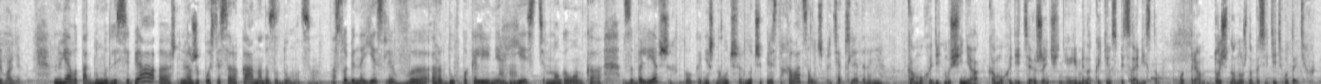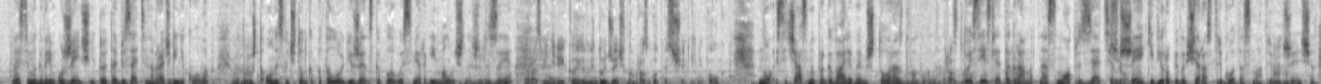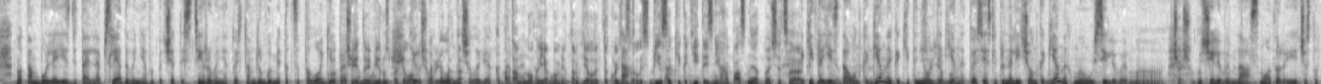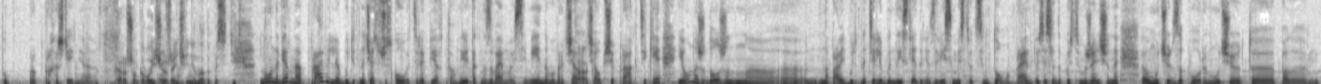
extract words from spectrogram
Ну, я вот так думаю для себя, э, что, наверное, уже после 40 надо задуматься. Особенно если в роду, в поколениях угу. есть много онкозаболевших, то, конечно, лучше, лучше перестраховаться, лучше пройти обследование кому ходить мужчине, а кому ходить женщине, именно к каким специалистам. Вот прям точно нужно посетить вот этих. Но если мы говорим о женщине, то это обязательно врач-гинеколог, угу. потому что он исключит онкопатологию женской половой сферы и молочной железы. Разве не рекомендует женщинам раз в год посещать гинеколога? Ну, сейчас мы проговариваем, что раз в два года. Раз в два То есть, года. если это ага. грамотный осмотр, взятием Все. шейки, в Европе вообще раз в три года осматривают угу. женщин. Но там более есть детальное обследование, ВПЧ-тестирование, то есть там другой метод цитологии. ВПЧ – это вирус папилломы вирус человека. Папилломы да. человека да, а там поэтому... много, я помню, там делают такой да, целый список, да. и какие-то из них да. опасные относятся. Какие-то какие есть, нет. да, онкогенные, какие-то не Все, онкогенные. То есть, если при наличии онкогенных мы усиливаем, э, Чаще усиливаем, да, осмотр и частоту прохождения. Хорошо, кого еще женщине надо посетить? Ну, наверное, правильно будет начать с участкового терапевта или так называемого семейного врача, так. врача общей практики, и он уже должен э, направить будет на телебойные исследования в зависимости от симптома, правильно? То есть, если, допустим, у женщины э, мучают запоры, мучают э,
